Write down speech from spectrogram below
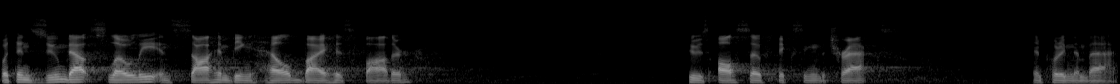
but then zoomed out slowly and saw him being held by his father who's also fixing the tracks and putting them back.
